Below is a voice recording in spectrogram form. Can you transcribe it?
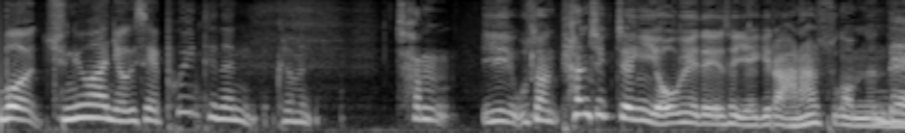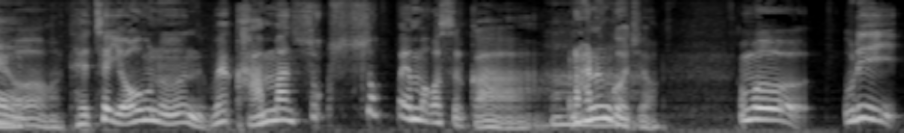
뭐 중요한 여기서의 포인트는 그러면 참 이 우선 편식쟁이 여우에 대해서 얘기를 안 할 수가 없는데요. 대체 여우는 왜 간만 쑥쑥 빼먹었을까라는 거죠. 뭐 우리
